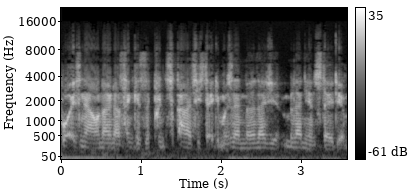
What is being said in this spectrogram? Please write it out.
What is now known, I think, as the Principality Stadium was then Millennium, Millennium Stadium,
